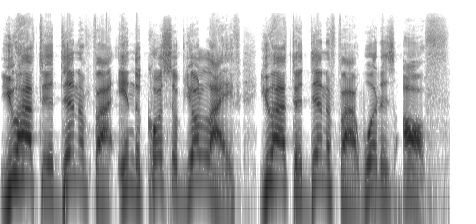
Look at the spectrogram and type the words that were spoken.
You have to identify in the course of your life, you have to identify what is off,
